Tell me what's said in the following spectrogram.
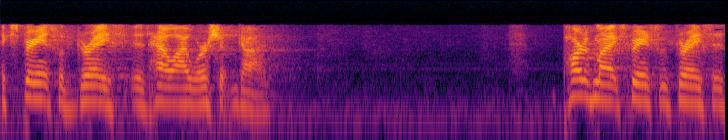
experience with grace is how I worship God. Part of my experience with grace is,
